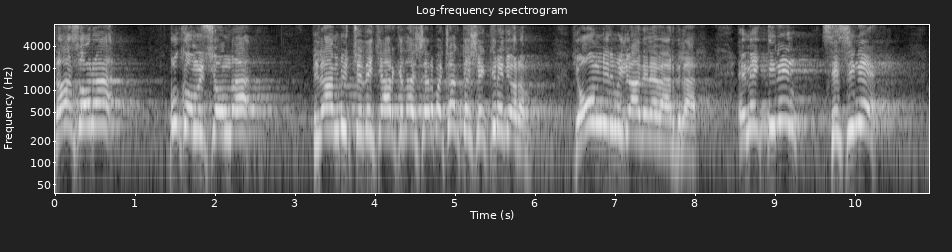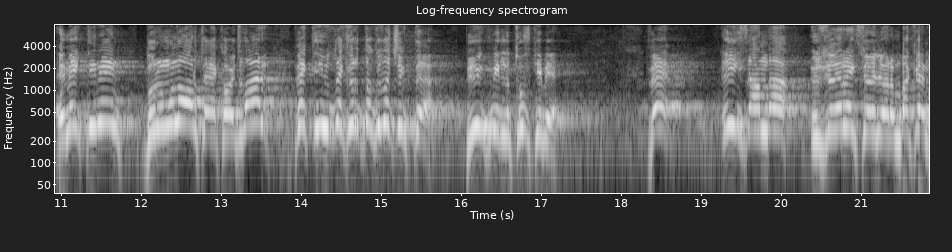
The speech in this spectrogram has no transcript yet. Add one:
Daha sonra bu komisyonda plan bütçedeki arkadaşlarıma çok teşekkür ediyorum. Yoğun bir mücadele verdiler. Emeklinin sesini, emeklinin durumunu ortaya koydular ve yüzde 49'a çıktı. Büyük bir lütuf gibi. Ve ilk zamda üzülerek söylüyorum bakın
